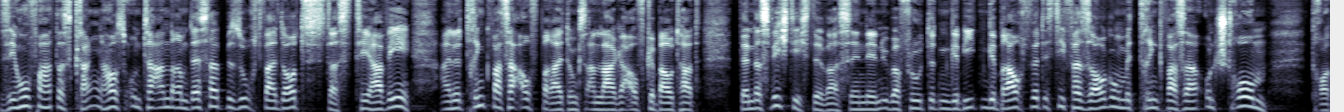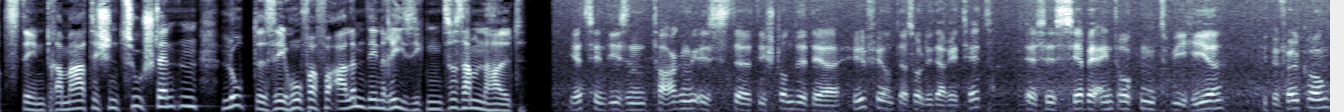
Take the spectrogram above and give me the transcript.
Seehofer hat das Krankenhaus unter anderem deshalb besucht, weil dort das THW eine Trinkwasseraufbereitungsanlage aufgebaut hat. Denn das Wichtigste, was in den überfluteten Gebieten gebraucht wird, ist die Versorgung mit Trinkwasser und Strom. Trotz den dramatischen Zuständen lobte Seehofer vor allem den riesigen Zusammenhalt. Jetzt in diesen Tagen ist äh, die Stunde der Hilfe und der Solidarität. Es ist sehr beeindruckend, wie hier die Bevölkerung,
